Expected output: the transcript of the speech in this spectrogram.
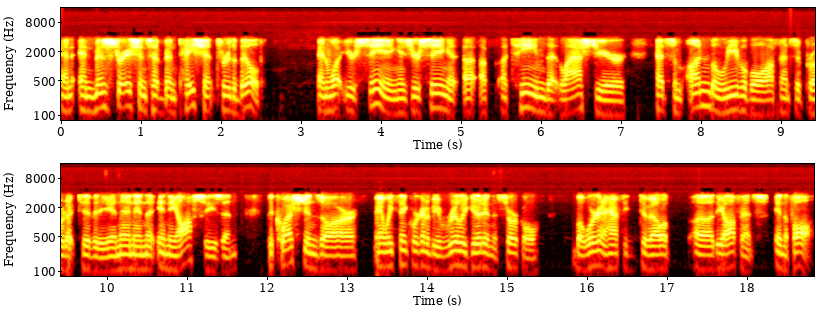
and administrations have been patient through the build. And what you're seeing is you're seeing a, a, a team that last year had some unbelievable offensive productivity, and then in the in the off season, the questions are, man, we think we're going to be really good in the circle, but we're going to have to develop uh, the offense in the fall.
